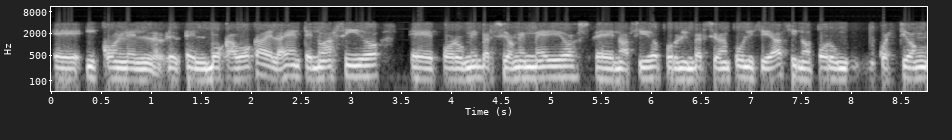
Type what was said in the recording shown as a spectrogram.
y con el boca a boca de la gente. No ha sido eh, por una inversión en medios, eh, no ha sido por una inversión en publicidad, sino por una cuestión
